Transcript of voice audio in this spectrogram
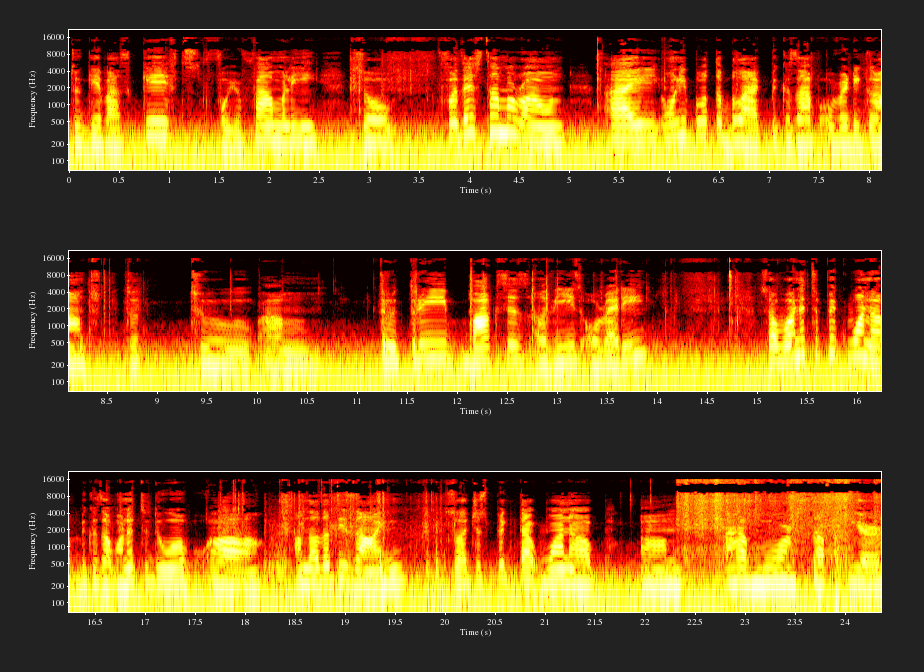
to give as gifts for your family. So for this time around I only bought the black because I've already gone to to um, through three boxes of these already. So I wanted to pick one up because I wanted to do a, uh, another design. So I just picked that one up. Um, I have more stuff here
